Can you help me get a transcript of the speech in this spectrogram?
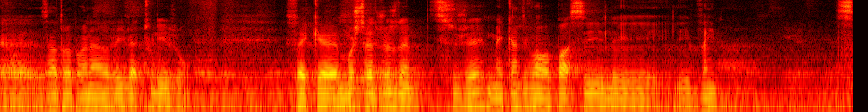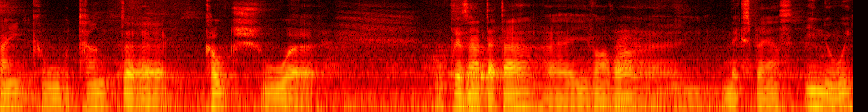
euh, entrepreneurs vivent à tous les jours. Que moi, je traite juste d'un petit sujet, mais quand ils vont passer les, 25 ou 30 euh, coachs ou, euh, présentateurs, ils vont avoir une, expérience inouïe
